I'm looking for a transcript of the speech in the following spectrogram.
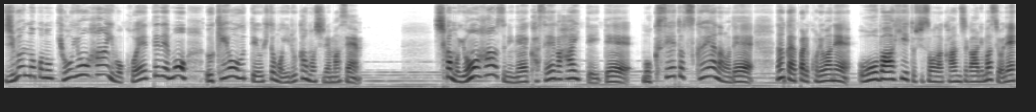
自分のこの許容範囲を超えてでも請け負うっていう人もいるかもしれません。しかも4ハウスにね、火星が入っていて、木星とスクエアなので、なんかやっぱりこれはね、オーバーヒートしそうな感じがありますよね。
